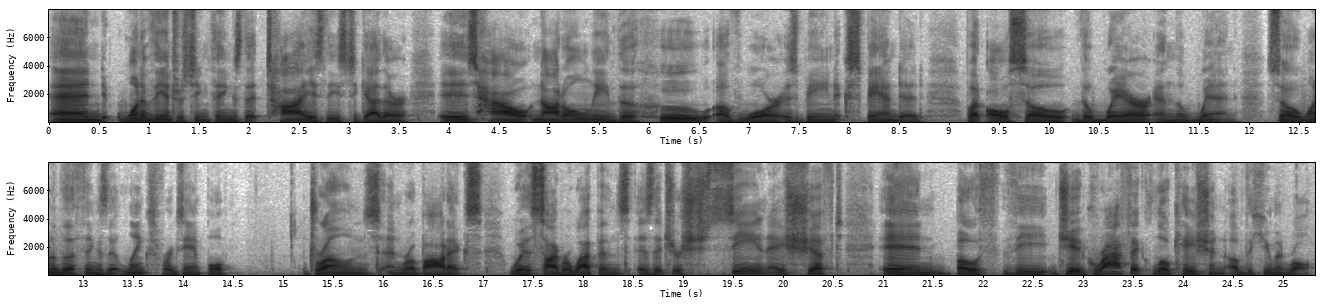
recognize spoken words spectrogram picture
And one of the interesting things that ties these together is how not only the who of war is being expanded, but also the where and the when. So, one of the things that links, for example, drones and robotics with cyber weapons is that you're seeing a shift in both the geographic location of the human role.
